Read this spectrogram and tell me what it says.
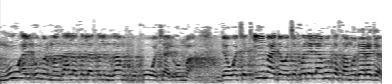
mu al'ummar manzo Allah sallallahu alaihi wasallam za mu fi kowace al'umma da wace kima da wace falala muka samu darajar?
